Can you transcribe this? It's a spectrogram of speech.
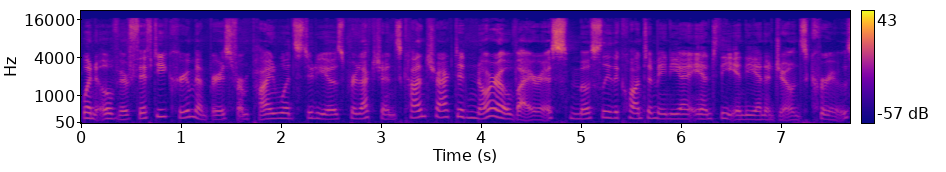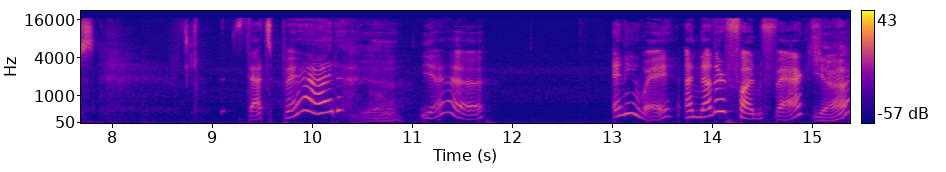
when over 50 crew members from Pinewood Studios Productions contracted norovirus, mostly the Quantumania and the Indiana Jones crews. That's bad. Yeah. Yeah. Anyway, another fun fact. Yeah.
